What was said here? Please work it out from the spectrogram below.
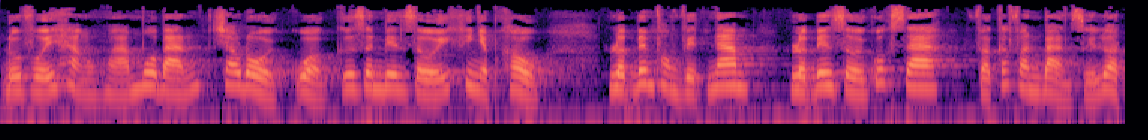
đối với hàng hóa mua bán, trao đổi của cư dân biên giới khi nhập khẩu, luật biên phòng Việt Nam, luật biên giới quốc gia và các văn bản dưới luật.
